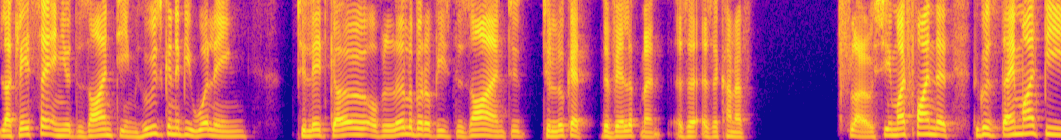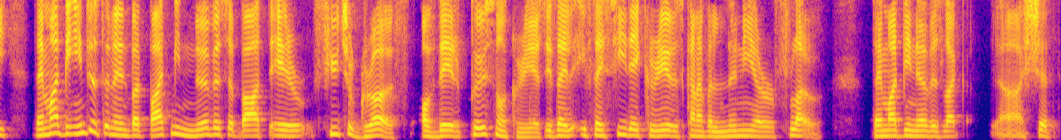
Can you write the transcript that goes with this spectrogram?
like let's say in your design team, who's going to be willing to let go of a little bit of his design to to look at development as a as a kind of flow. So you might find that because they might be they might be interested in it, but might be nervous about their future growth of their personal careers. If they if they see their career as kind of a linear flow, they might be nervous like, oh, shit,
